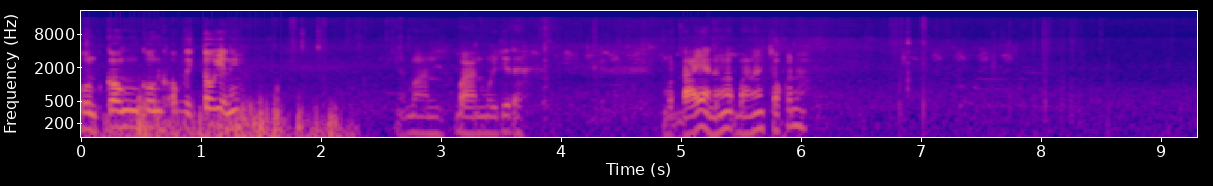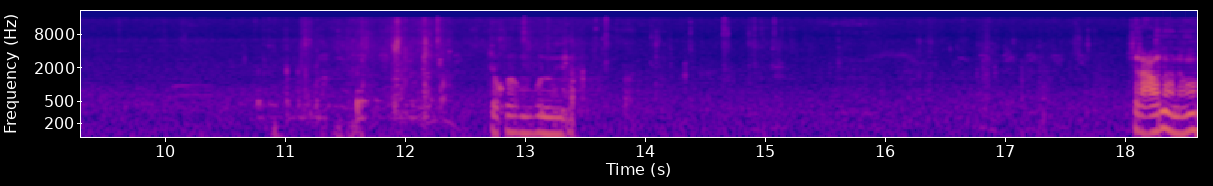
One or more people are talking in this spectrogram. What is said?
កូនបកុងកូនក្អុកតិចតូចអានេះបានបានមួយទៀតដែរ một đáy à nó bán nó chọc nó chọc không con này cháo nào nó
